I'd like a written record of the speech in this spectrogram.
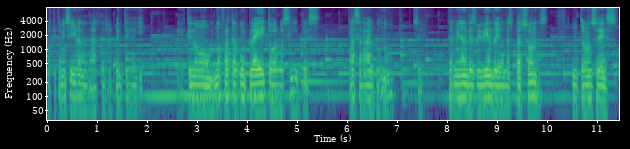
porque también se llegan a dar de repente ahí eh, que no, no falta algún pleito o algo así, pues pasa algo, ¿no? Se terminan desviviendo ya las personas. Entonces,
